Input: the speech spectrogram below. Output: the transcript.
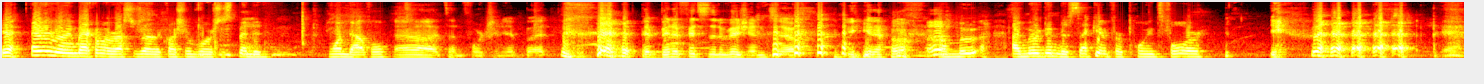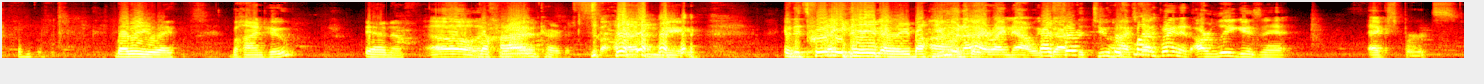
yeah, every running back on my roster is either questionable or suspended. One doubtful. Oh, it's unfortunate, but it benefits the division, so you know. I, I moved into second for points four. yeah. But anyway, Behind who? yeah, I know. Oh, that's Behind right. Curtis. Behind me. And it's pretty handily behind. You and I right now, we've got the two high. my- Now, granted, our league isn't experts,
